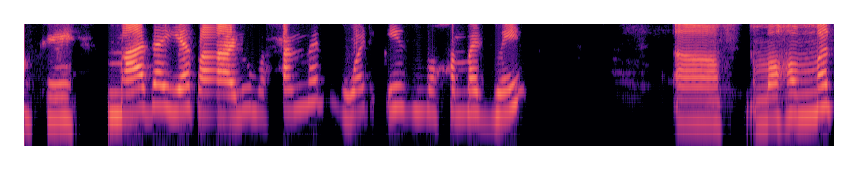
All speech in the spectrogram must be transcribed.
Okay. Mada yaf'alu Muhammad? What is Muhammad doing? Uh, Muhammad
